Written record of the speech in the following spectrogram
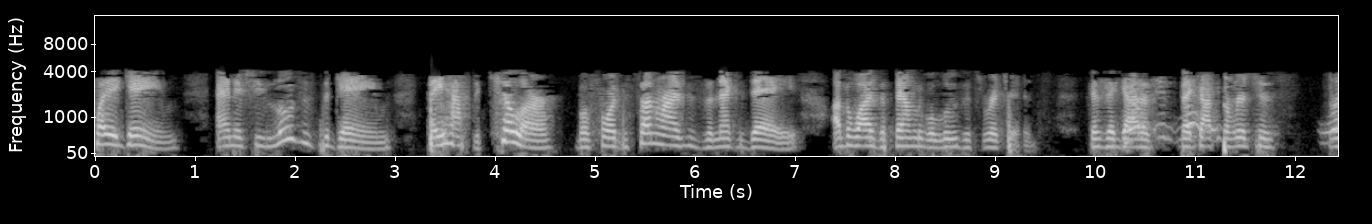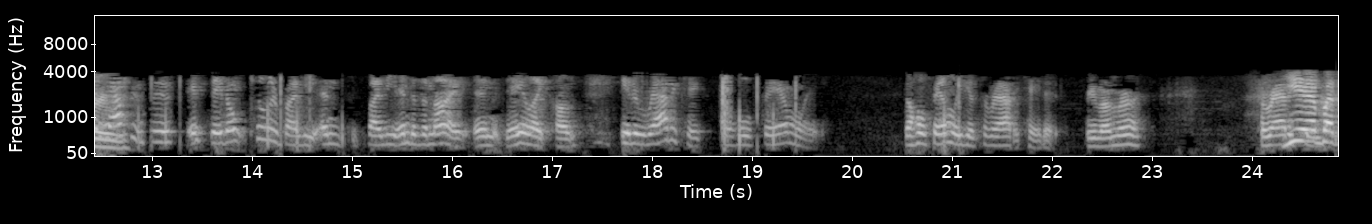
play a game and if she loses the game they have to kill her before the sun rises the next day otherwise the family will lose its riches because they got No, it, they no, got the riches What through. happens is if they don't kill her by the end by the end of the night and daylight comes, it eradicates the whole family. The whole family gets eradicated. Remember? Eradicates Yeah, but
